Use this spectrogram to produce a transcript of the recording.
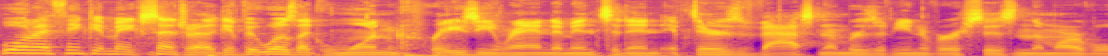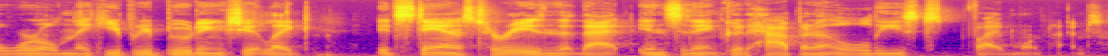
Well, and I think it makes sense, right? Like if it was like one crazy random incident, if there's vast numbers of universes in the Marvel world and they keep rebooting shit, like it stands to reason that that incident could happen at least five more times.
